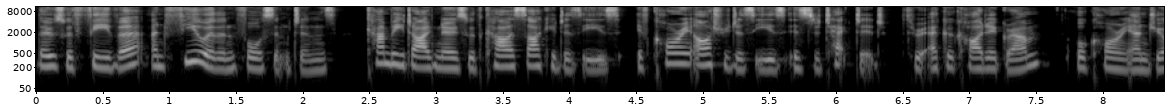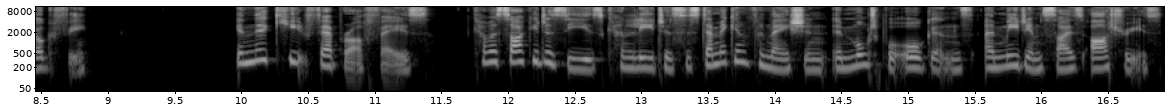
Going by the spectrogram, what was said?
those with fever and fewer than four symptoms can be diagnosed with Kawasaki disease if coronary artery disease is detected through echocardiogram or coronary angiography. In the acute febrile phase, Kawasaki disease can lead to systemic inflammation in multiple organs and medium sized arteries.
